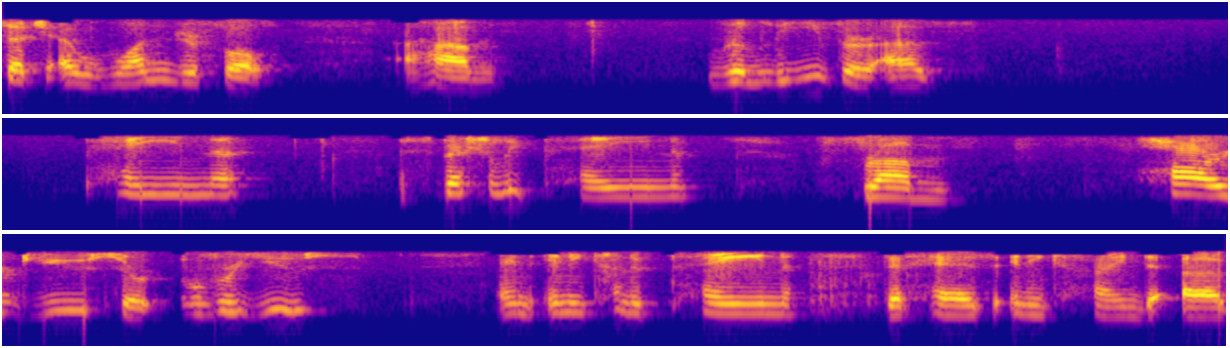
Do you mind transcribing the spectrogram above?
such a wonderful um, reliever of pain, especially pain from hard use or overuse, and any kind of pain that has any kind of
